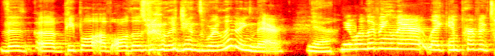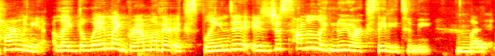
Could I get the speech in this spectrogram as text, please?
the uh, people of all those religions were living there. Yeah. They were living there like in perfect harmony. Like the way my grandmother explained it is just sounded like New York City to me. Like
